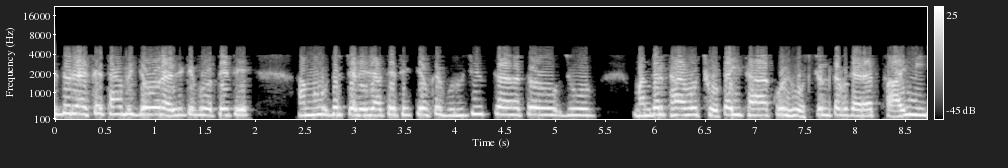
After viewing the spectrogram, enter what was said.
इधर ऐसे था भी जो रिलेटिव होते थे, हम उधर चले जाते थे, क्योंकि गुरुजी का तो जो मंदिर था, वो छोटा ही था, कोई हॉस्टल तो वगैरह था ही नहीं।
